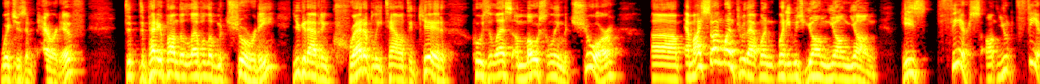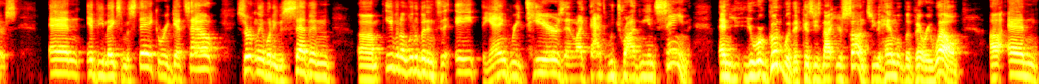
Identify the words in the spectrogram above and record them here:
which is imperative. D- depending upon the level of maturity, you could have an incredibly talented kid who's less emotionally mature. Uh, and my son went through that when when he was young, young, young. He's fierce on you, fierce. And if he makes a mistake or he gets out, certainly when he was seven, um, even a little bit into eight, the angry tears and like that would drive me insane. And you, were good with it because he's not your son, so you handled it very well. Uh, and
